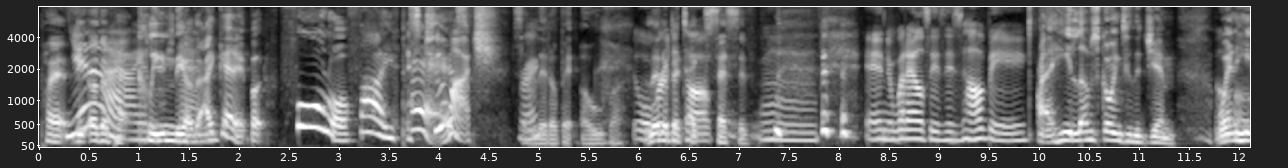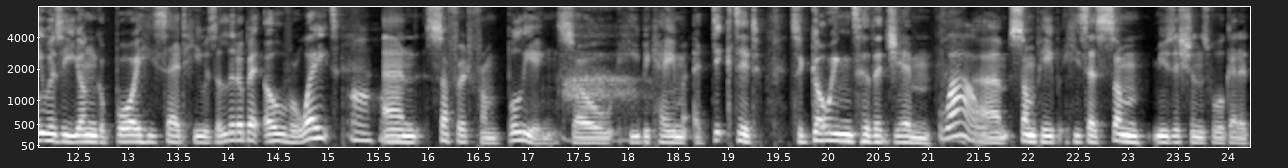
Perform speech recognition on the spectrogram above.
pair, the other pair, clean the other. I get it, but four or five pairs. It's too much, It's a little bit over. a little bit top. Mm. excessive. And what else is his hobby? Uh, he loves going to the gym. When he was a younger boy, he said he was a little bit overweight and suffered from bullying. So he became addicted to going to the gym. Wow. Um, some people, he says, some musicians will get a,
